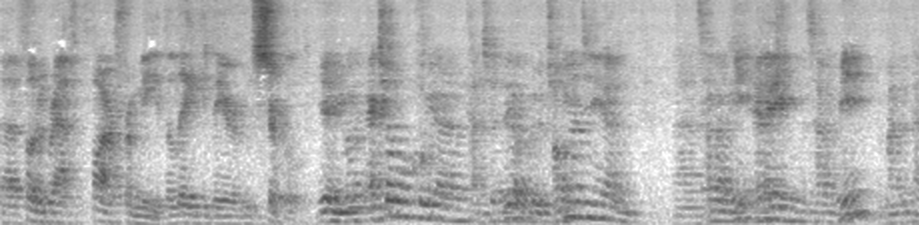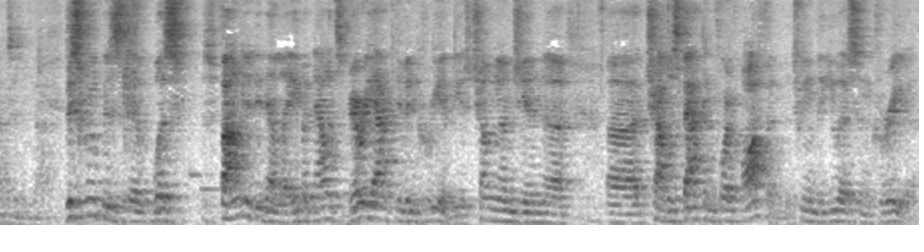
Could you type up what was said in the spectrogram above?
uh, photograph far from me, the lady there who's circled. 예, 이거는 액션 코리아라는 단체인데요. 그 정현진이라는 아, 사람이 LA에 있는 사람이 만든 단체입니다. This group is, uh, was founded in LA, but now it's very active in Korea because Chung Yeon Jin uh, uh, travels back and forth often between the US and Korea.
